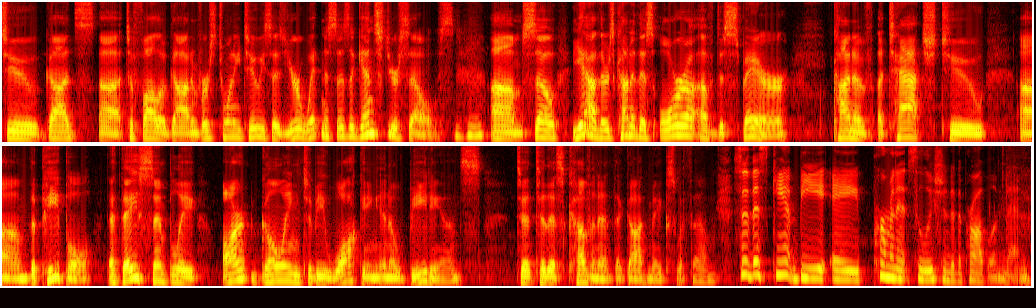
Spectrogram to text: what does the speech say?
to God's uh, to follow God. In verse 22, he says, "You're witnesses against yourselves." Mm-hmm. Um, so yeah, there's kind of this aura of despair, kind of attached to um, the people that they simply aren't going to be walking in obedience to, to this covenant that God makes with them. So this can't be a permanent solution to the problem then.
